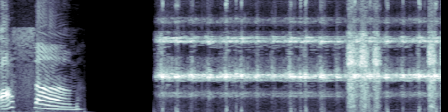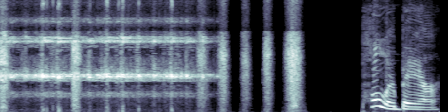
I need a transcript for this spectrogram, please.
Awesome! Polar bear.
